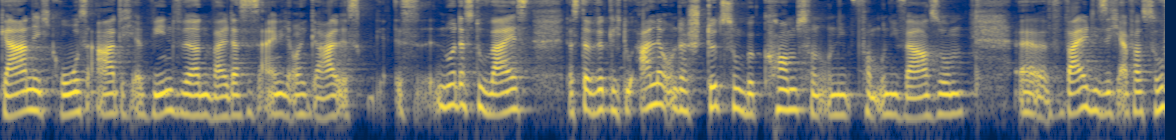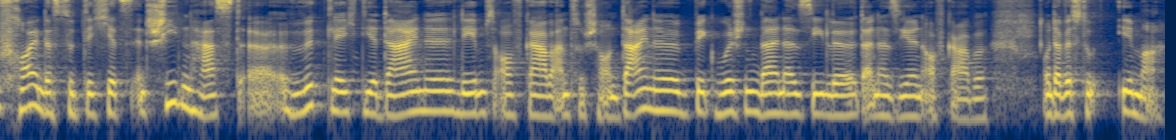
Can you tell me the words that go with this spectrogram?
gar nicht großartig erwähnt werden, weil das ist eigentlich auch egal. Es ist nur, dass du weißt, dass da wirklich du alle Unterstützung bekommst von Uni, vom Universum, äh, weil die sich einfach so freuen, dass du dich jetzt entschieden hast, äh, wirklich dir deine Lebensaufgabe anzuschauen, deine Big Vision deiner Seele, deiner Seelenaufgabe. Und da wirst du immer,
